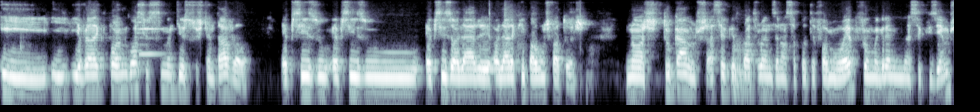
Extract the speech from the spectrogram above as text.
e, e, a verdade é que para o negócio se manter sustentável é preciso, é preciso, é preciso olhar, olhar aqui para alguns fatores. Nós trocámos há cerca de 4 anos a nossa plataforma web, foi uma grande mudança que fizemos.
